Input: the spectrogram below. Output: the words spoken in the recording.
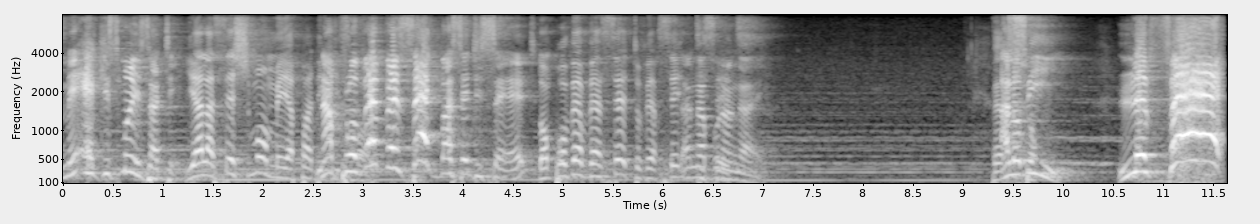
Mais aiguisement eza te il y a l'assèchement mais il n'y a pas na d'aiguisement proverbe 27 verset 17 dans Proverbe 27 verset tanga mpona 17 ngai Version- alobi le fait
